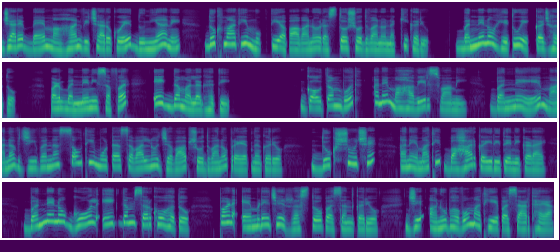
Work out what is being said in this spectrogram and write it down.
જ્યારે બે મહાન વિચારકોએ દુનિયાને દુઃખમાંથી મુક્તિ અપાવવાનો રસ્તો શોધવાનો નક્કી કર્યું. બંનેનો હેતુ એક જ હતો પણ બંનેની સફર એકદમ અલગ હતી. ગૌતમ બુદ્ધ અને મહાવીર સ્વામી બંનેએ માનવ જીવનના સૌથી મોટા સવાલનો જવાબ શોધવાનો પ્રયત્ન કર્યો. દુઃખ શું છે અને એમાંથી બહાર કઈ રીતે નીકળાય? બંનેનો ગોલ એકદમ સરખો હતો, પણ એમણે જે રસ્તો પસંદ કર્યો, જે અનુભવોમાંથી એ પસાર થયા,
